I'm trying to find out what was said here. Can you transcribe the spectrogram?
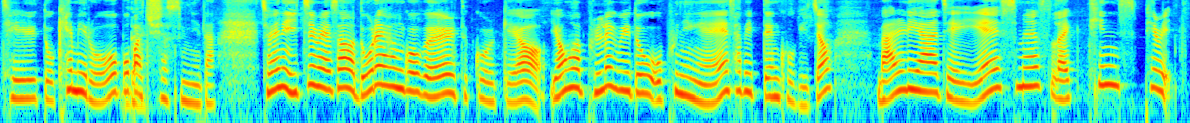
제일 또 케미로 뽑아주셨습니다. 네. 저희는 이쯤에서 노래 한 곡을 듣고 올게요. 영화 블랙 위도우 오프닝에 삽입된 곡이죠. 말리아 제이의 Smells Like Teen Spirit.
